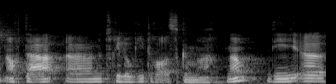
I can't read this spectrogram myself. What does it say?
Und auch da äh, eine Trilogie draus gemacht. Ne? Die äh,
